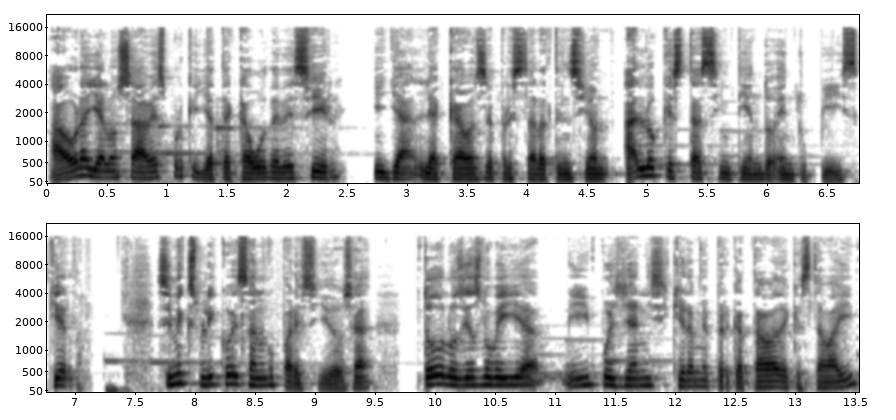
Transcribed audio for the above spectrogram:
Ahora ya lo sabes porque ya te acabo de decir y ya le acabas de prestar atención a lo que estás sintiendo en tu pie izquierdo. Si me explico, es algo parecido, o sea, todos los días lo veía y pues ya ni siquiera me percataba de que estaba ahí,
